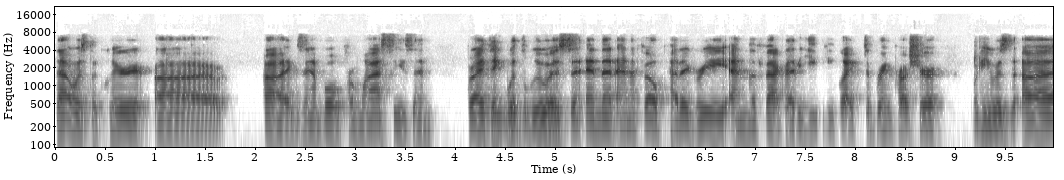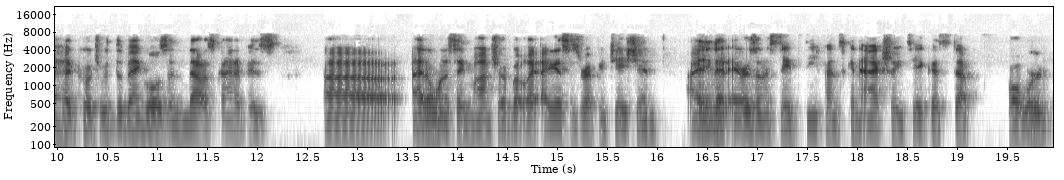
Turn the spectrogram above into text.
That was the clear uh, uh, example from last season. But I think with Lewis and, and, that NFL pedigree and the fact that he, he liked to bring pressure when he was uh, head coach with the Bengals and that was kind of his uh, I don't want to say mantra but like I guess his reputation I think that Arizona State's defense can actually take a step forward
